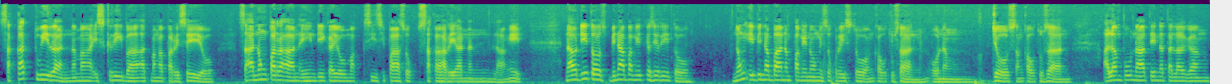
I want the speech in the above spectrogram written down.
sa katwiran ng mga iskriba at mga pariseyo, sa anong paraan ay hindi kayo magsisipasok sa kaharian ng langit. Now dito, binabanggit kasi rito, nung ibinaba ng Panginoong Kristo ang kautusan o ng Diyos ang kautusan, alam po natin na talagang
